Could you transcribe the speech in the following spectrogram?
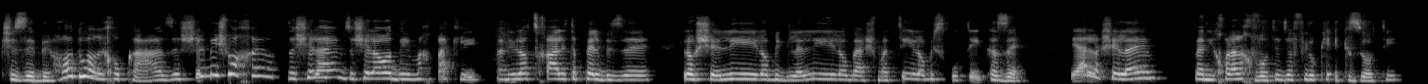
כשזה בהודו הרחוקה, זה של מישהו אחר, זה שלהם, זה של ההודים, מה אכפת לי? אני לא צריכה לטפל בזה, לא שלי, לא בגללי, לא באשמתי, לא בזכותי, כזה. יאללה, שלהם, ואני יכולה לחוות את זה אפילו כאקזוטי,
